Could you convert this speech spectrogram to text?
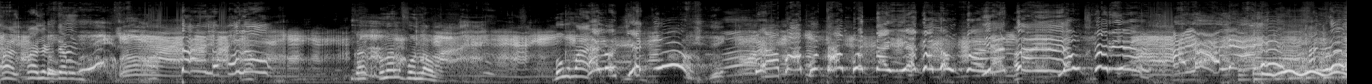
मा- माझ्याकडे द्या बघू. काय कोणाला फोन लावला? बघू मा हॅलो जेतू बाबू थांबत नाही येत लवकर. येत लवकर ये. आया. आया.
